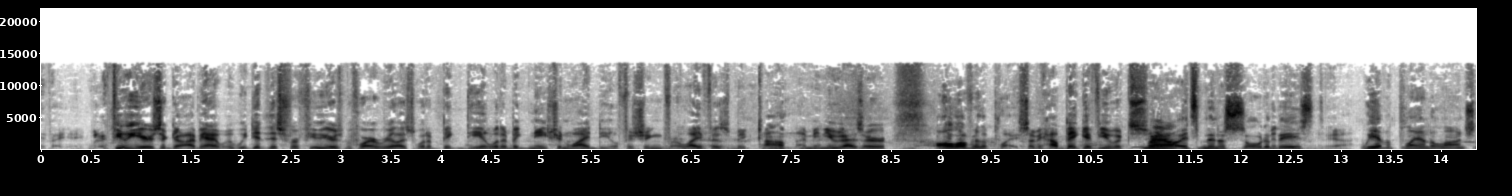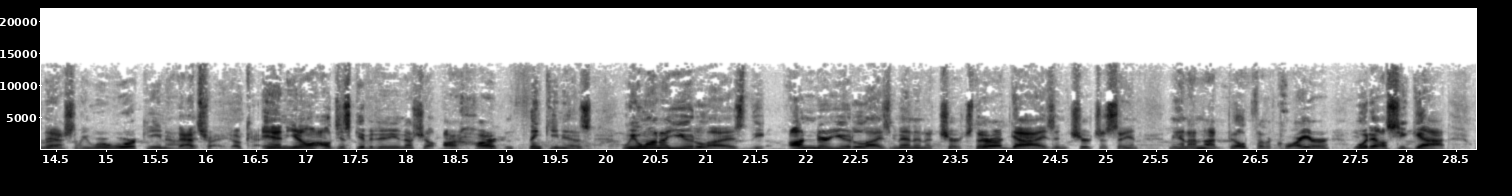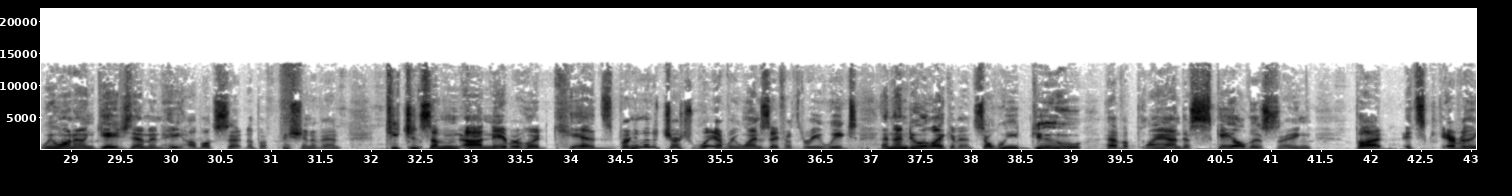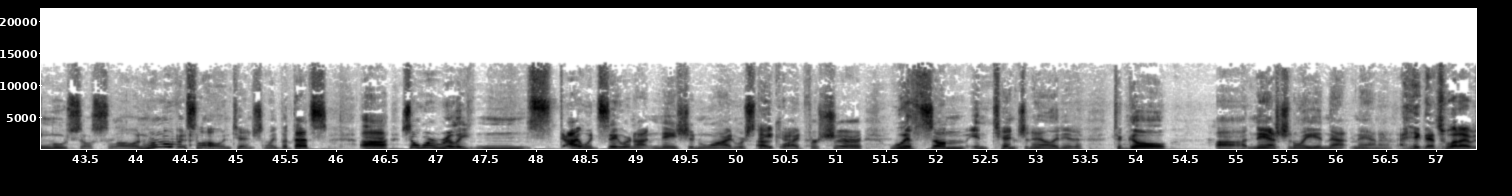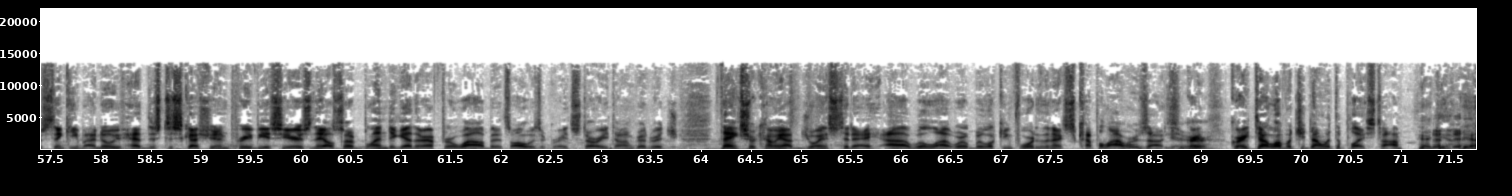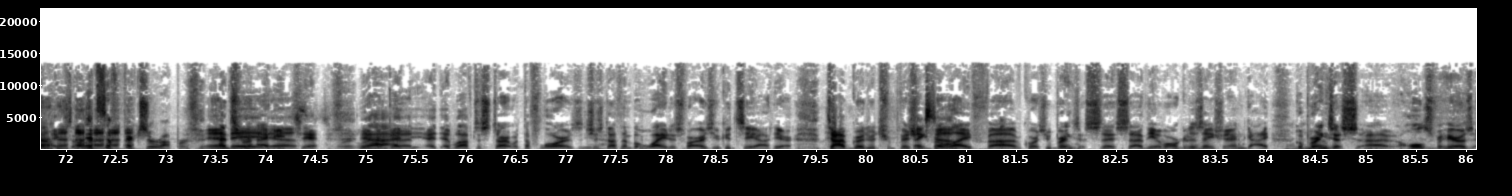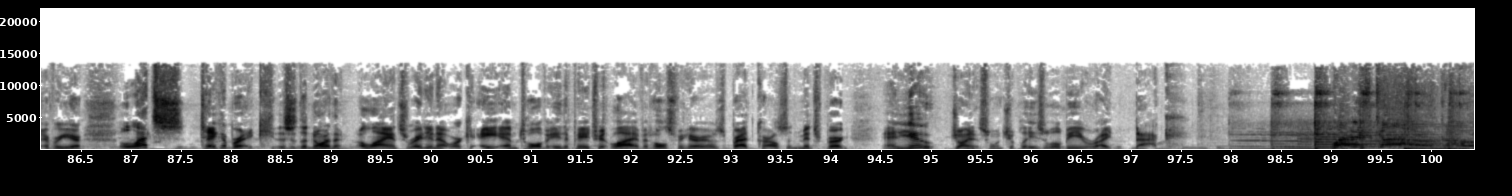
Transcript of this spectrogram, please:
a few years ago. I mean, I, we did this for a few years before I realized what a big deal, what a big nationwide deal fishing for life has become. I mean, you guys are all over the place. I mean, how big have you? Ex- Well, it's Minnesota based. yeah. We have a plan to launch Right. nationally. We're working on it. That's right. Okay. And you know, I'll just give it in a nutshell. Our heart and thinking is we want to utilize the underutilized men in a church. There are guys in churches saying, Man, I'm not built for the choir. What else you got? We want to engage them in, hey, how about setting up a fishing event teaching some uh, neighborhood kids, bring them into church every Wednesday for three weeks, and then do a lake event. So we do have a plan to scale this thing, but it's everything moves so slow, and we're moving slow intentionally. But that's uh, so we're really, I would say we're not nationwide, we're statewide okay. for sure, with some intentionality to to go uh, nationally in that manner. I think that's what I was thinking about. I know we've had this discussion in previous years, and they all sort of blend together after a while, but it's always a great story, Tom Goodrich. Thanks for coming out and joining us today. Uh, we'll, uh, we're, we're, looking forward to the next couple hours out here. Sure. Great, great. I love what you've done with the place, Tom. yeah, it's a fixer-upper. That's Indeed, right. Yes. Yeah, yeah I, I, we'll have to start with the floors. It's yeah. just nothing but white as far as you can see out here. Tom Goodrich from Fishing Thanks, for Tom. Life, uh, of course, who brings us this, uh, the organization and guy who brings us uh, Holes for Heroes every year. Let's take a break. This is the Northern Alliance Radio Network, AM 12A The Patriot, live at Holes for Heroes. Brad Carlson, Mitch Berg, and you. Join us, won't you please? We'll be right back. Well,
